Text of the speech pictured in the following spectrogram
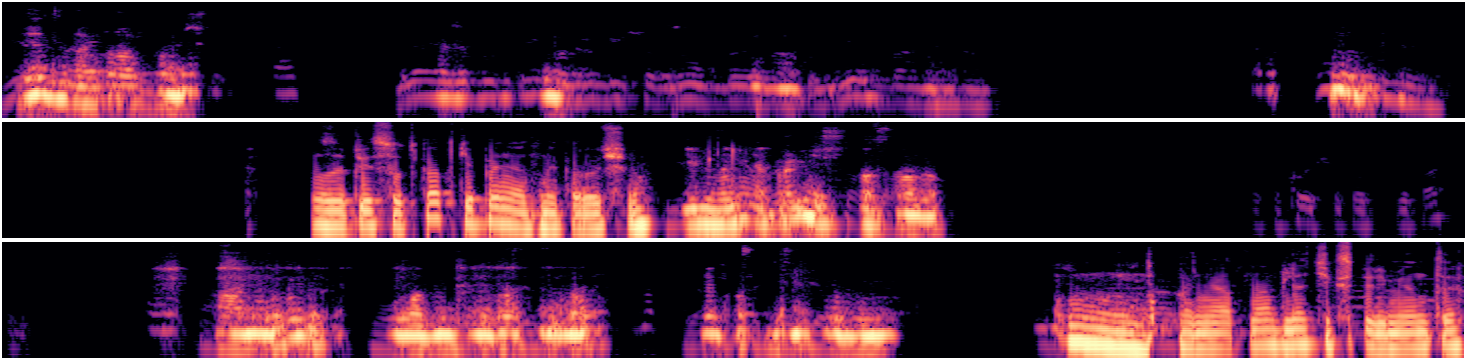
Медленно, аккуратно. Бля, я забыл стрим подрубить, чтоб звук был нахуй. Ебаный рот. Записывают катки, понятно, короче. Или на меня прыгни, что сразу. А какой щиток слепа, что ли? А, ну, ну, ладно, я просто не знал. Я Понятно, блять, эксперименты.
